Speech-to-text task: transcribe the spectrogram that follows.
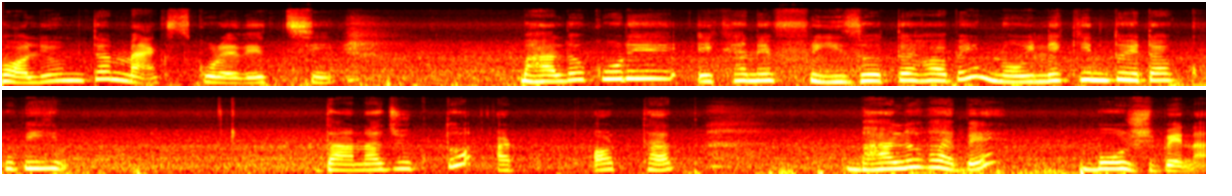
ভলিউমটা ম্যাক্স করে দিচ্ছি। ভালো করে এখানে ফ্রিজ হতে হবে, নইলে কিন্তু এটা খুবই দানাযুক্ত অর্থাৎ ভালোভাবে বসবে না।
